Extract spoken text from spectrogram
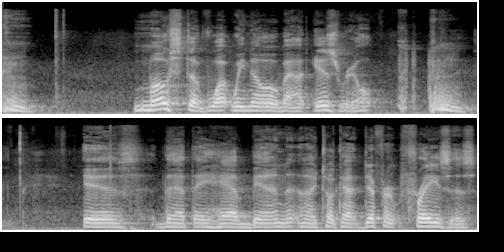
Most of what we know about Israel is that they have been, and I took out different phrases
